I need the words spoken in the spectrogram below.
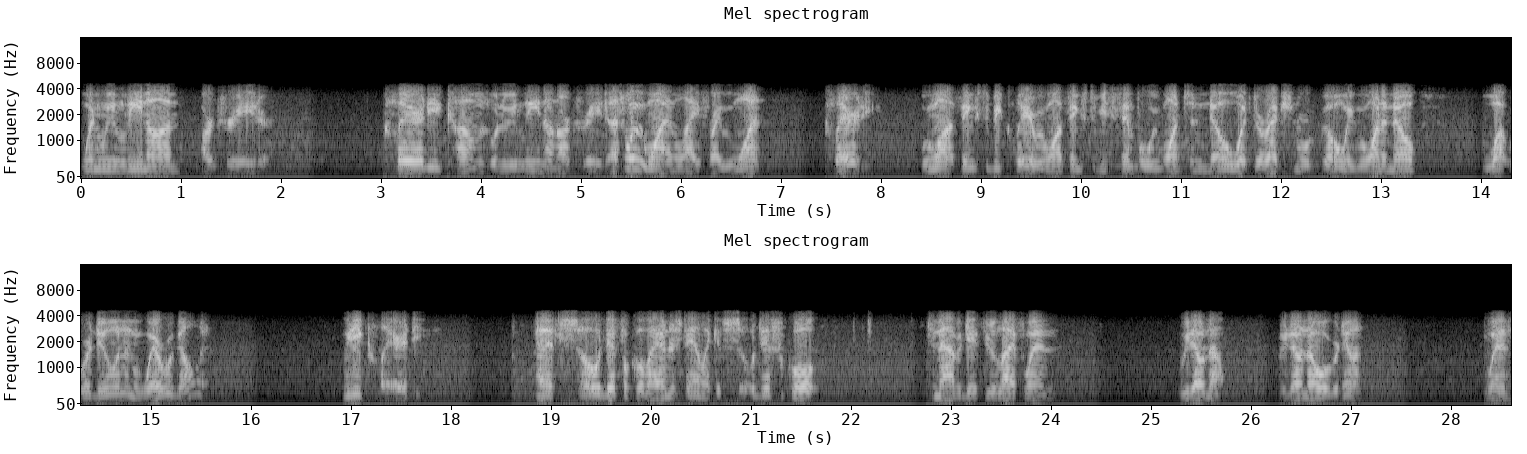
when we lean on our Creator. Clarity comes when we lean on our Creator. That's what we want in life, right? We want clarity. We want things to be clear. We want things to be simple. We want to know what direction we're going. We want to know what we're doing and where we're going. We need clarity. And it's so difficult. I understand, like, it's so difficult to navigate through life when we don't know. We don't know what we're doing when it's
